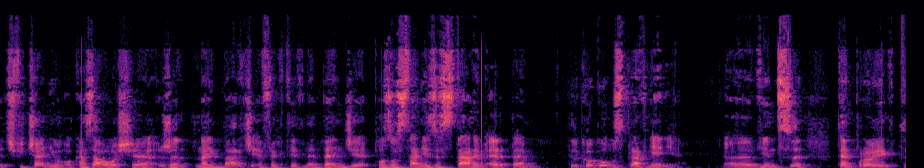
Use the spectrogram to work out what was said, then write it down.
e, ćwiczeniu okazało się, że najbardziej efektywne będzie pozostanie ze starym ERP-em, tylko go usprawnienie. E, Więc e, ten projekt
